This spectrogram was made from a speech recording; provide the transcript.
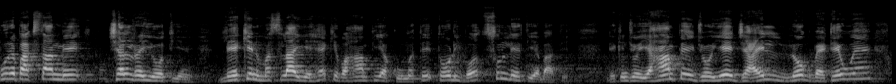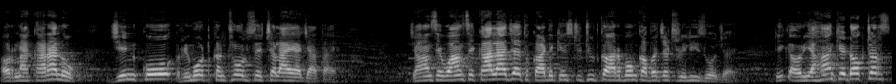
पूरे पाकिस्तान में चल रही होती हैं। लेकिन मसला ये है कि वहाँ की हकूमतें थोड़ी बहुत सुन लेती है बातें। लेकिन जो यहाँ पे जो ये जाहिल लोग बैठे हुए हैं और नाकारा लोग, जिनको रिमोट कंट्रोल से चलाया जाता है, जहाँ से वहाँ से कॉल आ जाए तो कार्डिक इंस्टीट्यूट का अरबों का बजट रिलीज़ हो जाए, ठीक है? और यहाँ के डॉक्टर्स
